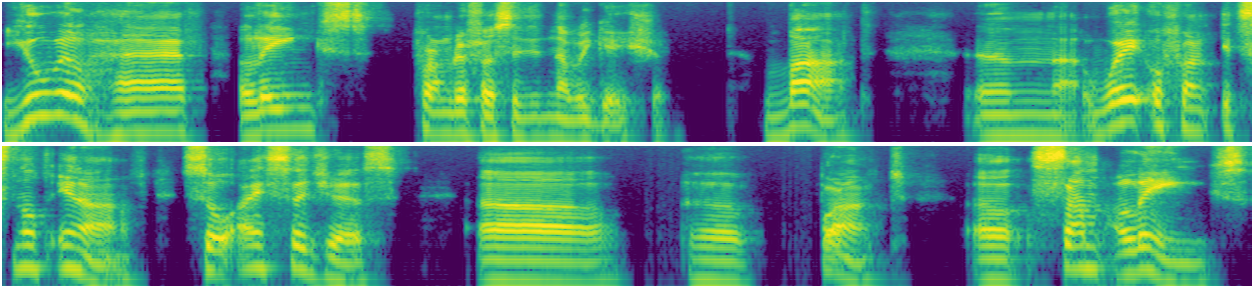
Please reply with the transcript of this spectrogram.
you will have links from the faceted navigation, but um, very often it's not enough. So I suggest uh, uh, but uh, some links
